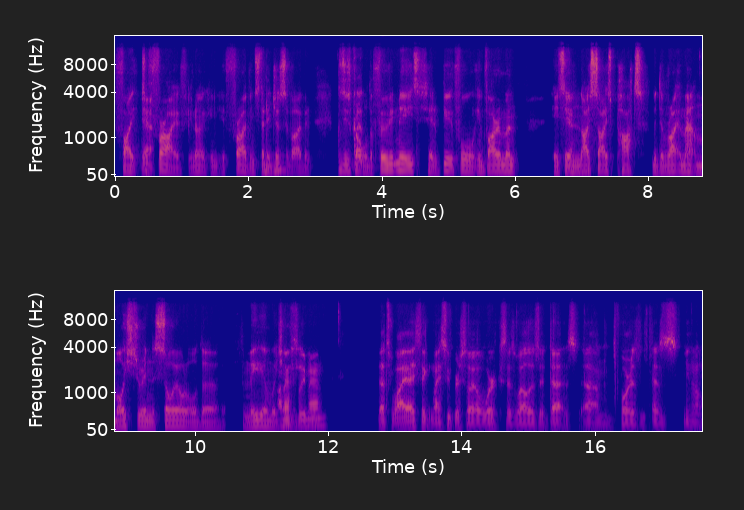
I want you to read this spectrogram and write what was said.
fight to Yeah. thrive. You know, he can thrive instead of just Mhm. surviving because it's got Yeah. all the food it needs. He's in a beautiful environment. It's in Yeah. a nice sized pot with the right amount of moisture in the soil or the, the medium. Which honestly man that's why i think my super soil works as well as it does um, for as as you know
